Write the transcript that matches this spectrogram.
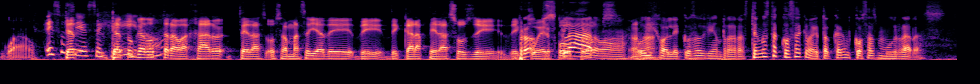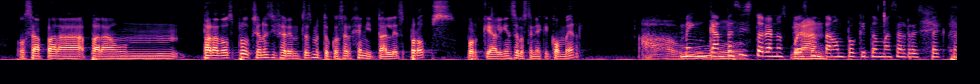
wow. Eso ¿Te sí ha, es CGI, te ha tocado ¿no? trabajar pedazos, o sea, más allá de, de, de cara, pedazos de, de Props, cuerpo? claro. props? Oh, híjole, cosas bien raras. Tengo esta cosa que me tocan cosas muy raras. O sea, para, para un para dos producciones diferentes me tocó hacer genitales props porque alguien se los tenía que comer. Ah, Me uh, encanta esa historia. ¿Nos puedes gran. contar un poquito más al respecto?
